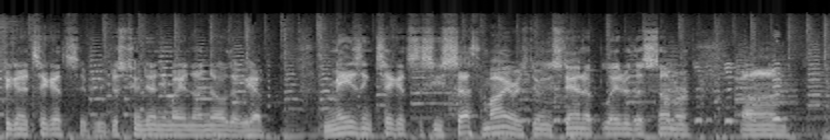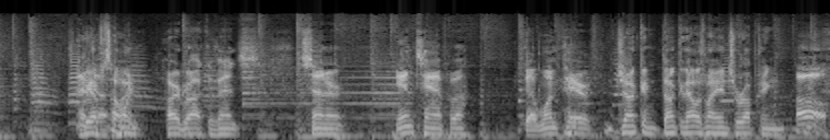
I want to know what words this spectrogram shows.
speaking of tickets, if you just tuned in, you might not know that we have amazing tickets to see Seth Meyers doing stand up later this summer. Um, at We have the someone- Hard, Hard Rock Events Center in Tampa. Got one pair of. Duncan, Duncan, that was my interrupting. Oh.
